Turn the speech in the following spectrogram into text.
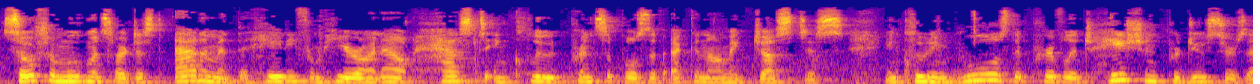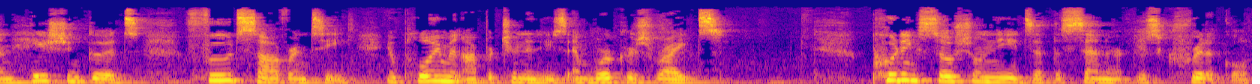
Social movements are just adamant that Haiti from here on out has to include principles of economic justice, including rules that privilege Haitian producers and Haitian goods, food sovereignty, employment opportunities, and workers' rights. Putting social needs at the center is critical.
